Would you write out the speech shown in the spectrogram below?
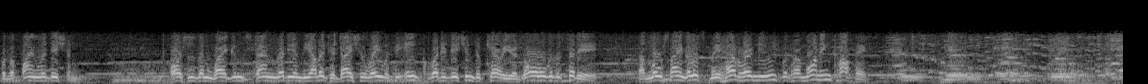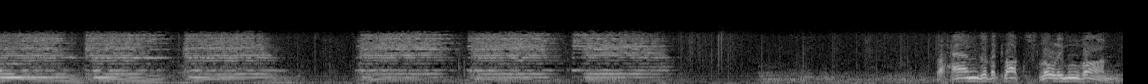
for the final edition. Horses and wagons stand ready in the alley to dash away with the ink wet edition to carriers all over the city, that Los Angeles may have her news with her morning coffee. The hands of the clock slowly move on.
